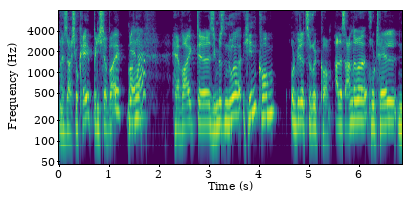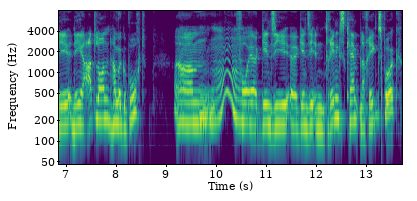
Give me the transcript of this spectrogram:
da sage ich, okay, bin ich dabei, machen wir. Herr Weigt, äh, Sie müssen nur hinkommen und wieder zurückkommen. Alles andere, Hotel, Nähe, Nähe Adlon, haben wir gebucht. Ähm, Vorher gehen Sie, äh, gehen Sie in ein Trainingscamp nach Regensburg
